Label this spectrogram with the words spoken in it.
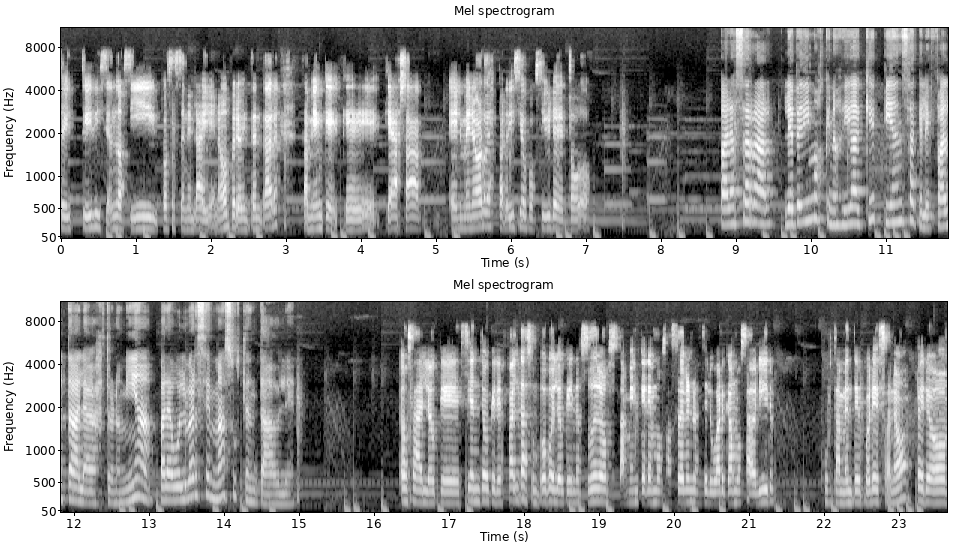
Estoy, diciendo así cosas en el aire, ¿no? Pero intentar también que, que haya el menor desperdicio posible de todo. Para cerrar, le pedimos que nos diga qué piensa que le falta a la gastronomía para volverse más sustentable o sea, lo que siento que le falta es un poco lo que nosotros también queremos hacer en este lugar que vamos a abrir, justamente por eso, ¿no? Pero,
